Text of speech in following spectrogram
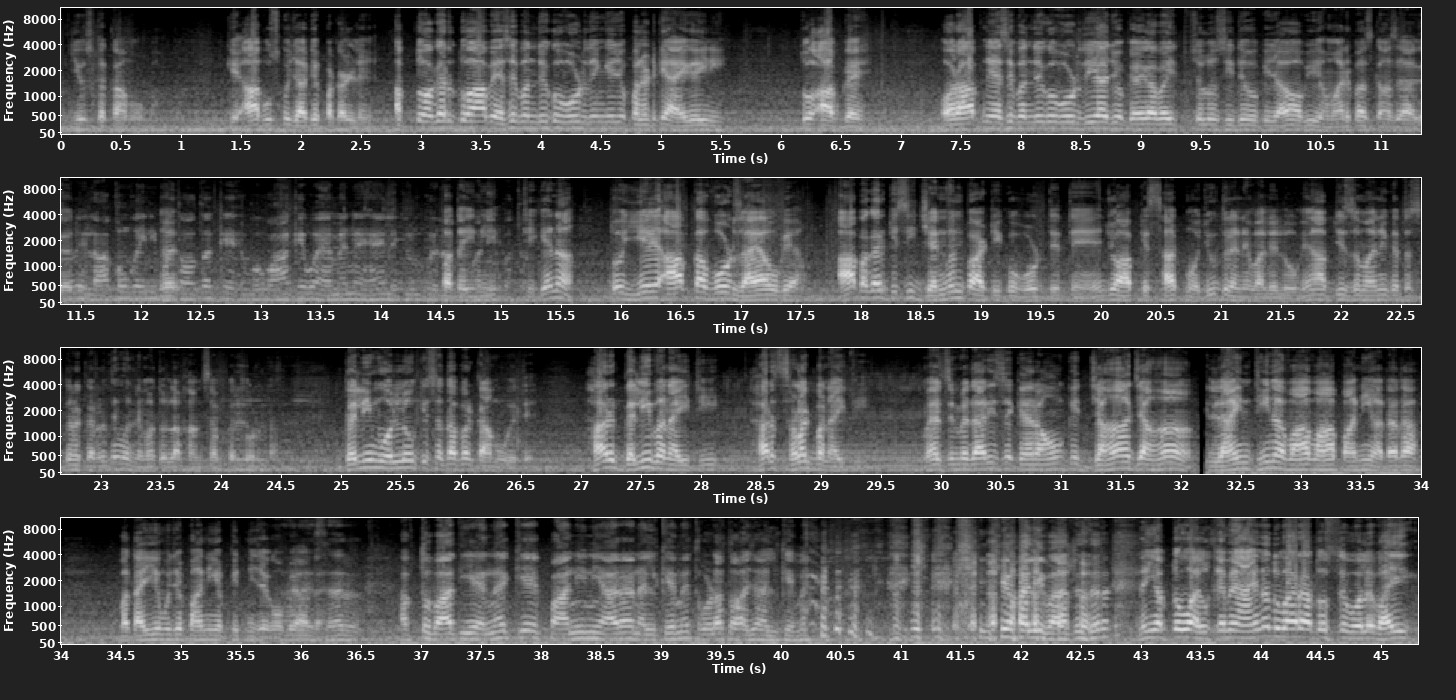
ये उसका काम होगा कि आप उसको जाके पकड़ लें। अब तो अगर तो आप ऐसे बंदे को वोट देंगे जो पलट के आएगा ही नहीं तो आप गए। और आपने ऐसे बंदे को वोट दिया जो कहेगा भाई चलो सीधे होके जाओ अभी हमारे पास कहाँ से आ गए? इलाकों का ही नहीं पता होता कि वो वहाँ के वो एमएनए हैं लेकिन उनको पता ही नहीं ठीक है ना? तो ये आपका वोट ज़ाया हो गया। आप अगर किसी जेनवन पार्टी को वोट देते हैं जो आपके साथ मौजूद रहने वाले लोग हैं आप जिस ज़माने का तस्करा कर रहे थे वो नमतुल्ला खान साहब का दौर था। गली मोहल्लों की सतह पर काम हुए थे। हर गली बनाई थी हर सड़क बनाई थी। मैं ज़िम्मेदारी से कह रहा हूँ कि जहाँ जहाँ लाइन थी ना वहाँ वहाँ पानी आता था। बताइए मुझे पानी अब कितनी जगहों पे आता है। सर अब तो बात ये है ना कि पानी नहीं आ रहा नलके में थोड़ा तो आ जा हल्के में। ये वाली बात है सर। नहीं अब तो वो हल्के में आए ना दोबारा तो उससे बोले भाई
